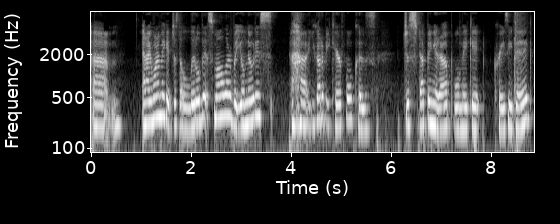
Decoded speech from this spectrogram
Um, And I want to make it just a little bit smaller, but you'll notice uh, you got to be careful because just stepping it up will make it crazy big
